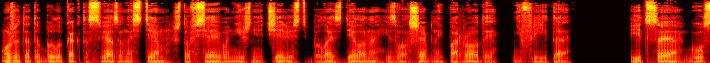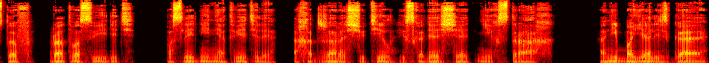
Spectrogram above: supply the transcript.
Может, это было как-то связано с тем, что вся его нижняя челюсть была сделана из волшебной породы, нефрита. «Ице, Густав, рад вас видеть». Последние не ответили, а Хаджар ощутил исходящий от них страх. Они боялись Гая,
